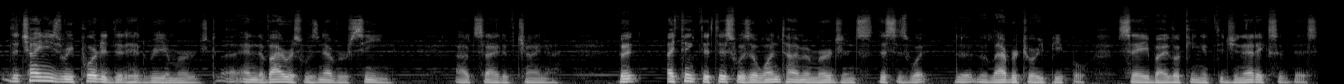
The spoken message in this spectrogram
The Chinese reported that it had re-emerged, uh, and the virus was never seen outside of China. But I think that this was a one-time emergence. This is what the, the laboratory people say by looking at the genetics of this,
